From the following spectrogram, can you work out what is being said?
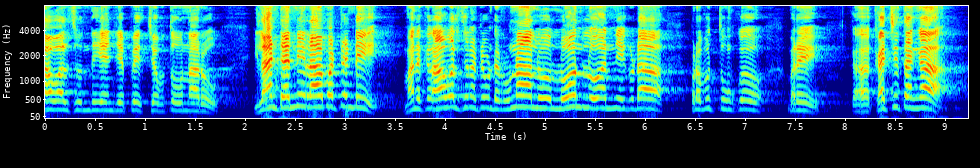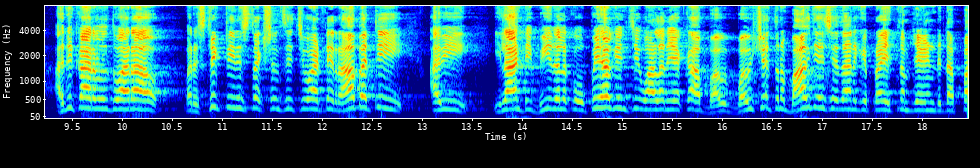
రావాల్సి ఉంది అని చెప్పేసి చెబుతూ ఉన్నారు. ఇలాంటివన్నీ రాబట్టండి. మనకు రావాల్సినటువంటి రుణాలు లోన్లు అన్నీ కూడా ప్రభుత్వంకు మరి ఖచ్చితంగా అధికారుల ద్వారా మరి స్ట్రిక్ట్ ఇన్స్ట్రక్షన్స్ ఇచ్చి వాటిని రాబట్టి అవి ఇలాంటి బీదలకు ఉపయోగించి వాళ్ళని యొక్క భవి- భవిష్యత్తును బాగు చేసేదానికి ప్రయత్నం చేయండి తప్ప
